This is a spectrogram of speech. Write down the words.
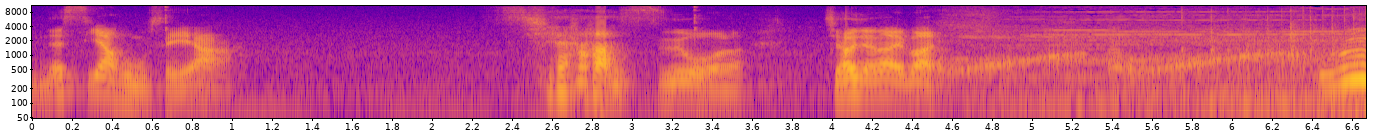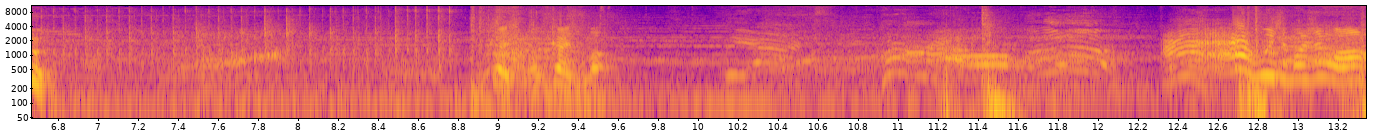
你在吓唬谁啊？吓死我了！讲讲到一半，呜、干什么干什么？为什么是我？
